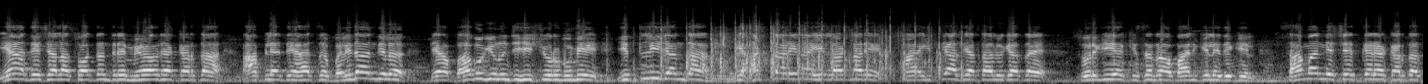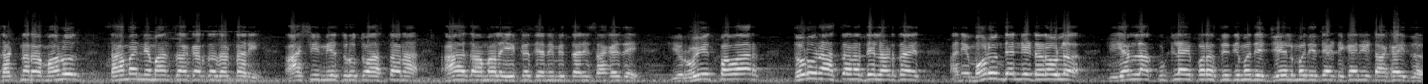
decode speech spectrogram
या देशाला स्वातंत्र्य मिळवण्याकरता आपल्या देहाचं बलिदान दिलं त्या बाबूगिनूंची ही शूरभूमी आहे. इथली जनता ही हटणारी नाही लढणारे हा इतिहास या तालुक्याचा आहे स्वर्गीय किसनराव बानकेले देखील सामान्य शेतकऱ्याकरता झटणारा माणूस सामान्य माणसाकरता झटणारी अशी नेतृत्व असताना आज आम्हाला एकच या निमित्ताने सांगायचे की रोहित पवार तरुण असताना ते लढतायत आणि म्हणून त्यांनी ठरवलं की यांना कुठल्याही परिस्थितीमध्ये जेलमध्ये त्या ठिकाणी टाकायचं.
